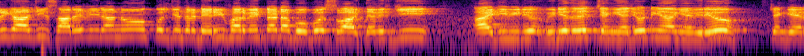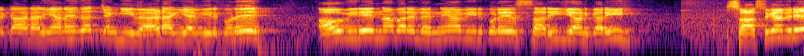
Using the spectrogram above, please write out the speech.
ਸ੍ਰੀ ਅਕਾਲ ਜੀ ਸਾਰੇ ਵੀਰਾਂ ਨੂੰ। ਕੁਲਜਿੰਦਰ ਡੇਰੀ ਫਾਰਮਿੰਗ ਤੁਹਾਡਾ ਬਹੁਤ ਬਹੁਤ ਸਵਾਗਤ ਹੈ ਵੀਰ ਜੀ। ਅੱਜ ਦੀ ਵੀਡੀਓ ਵੀਡੀਓ ਦੇ ਵਿੱਚ ਚੰਗੀਆਂ ਝੋਟੀਆਂ ਆ ਗਈਆਂ ਵੀਰਿਓ ਚੰਗੇ ਰਿਕਾਰਡ ਵਾਲੀਆਂ ਨੇ ਤਾਂ ਚੰਗੀ ਵੈੜ ਆ ਗਈ ਆ ਵੀਰ ਕੋਲੇ। ਆਓ ਵੀਰੇ ਇਹਨਾਂ ਬਾਰੇ ਲੈਣੇ ਆ ਵੀਰ ਕੋਲੇ ਸਾਰੀ ਜਾਣਕਾਰੀ। ਸਤਿ ਸ਼੍ਰੀ ਅਕਾਲ ਵੀਰੇ।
